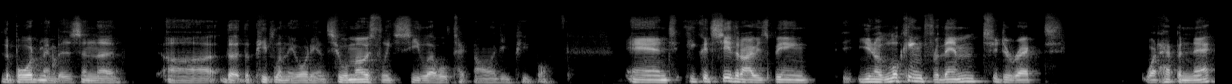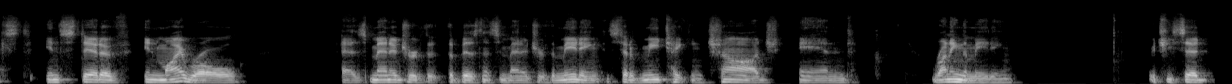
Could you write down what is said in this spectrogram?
the board members and the uh, the the people in the audience who were mostly C level technology people, and he could see that I was being, you know, looking for them to direct what happened next instead of in my role as manager of the, the business and manager of the meeting, instead of me taking charge and running the meeting, which he said,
